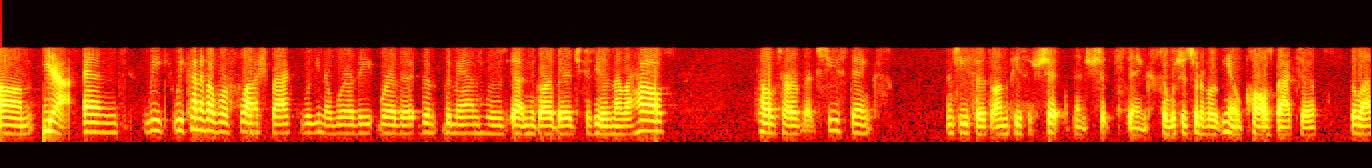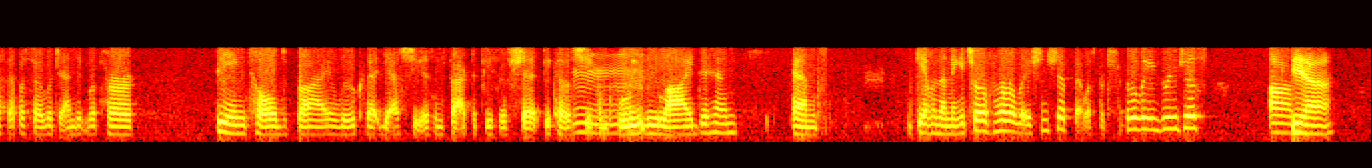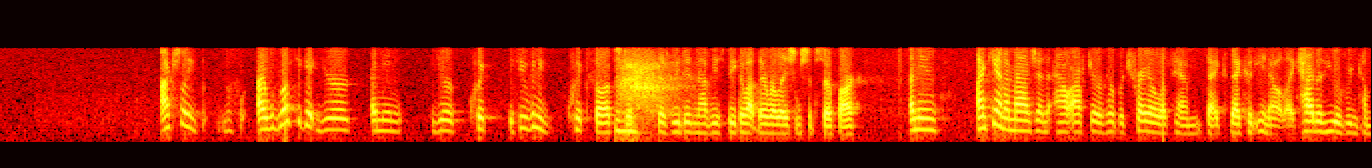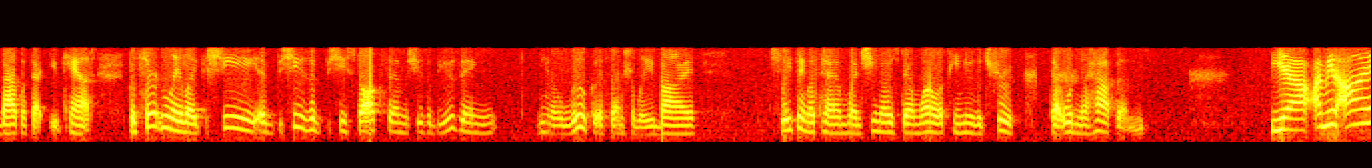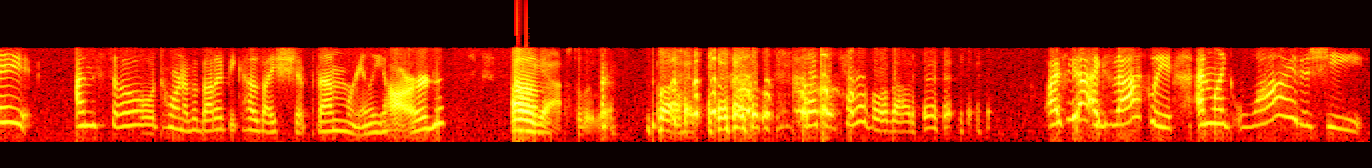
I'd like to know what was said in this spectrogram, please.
Um Yeah, and we we kind of have a flashback where you know where the where the the, the man who's in the garbage because he doesn't have a house tells her that she stinks and she says I'm a piece of shit and shit stinks so which is sort of a you know calls back to the last episode which ended with her being told by Luke that yes she is in fact a piece of shit because she Mm. completely lied to him and given the nature of her relationship that was particularly egregious um yeah. Actually i would love to get your i mean your quick if you have any quick thoughts just because we didn't have you speak about their relationship so far. I mean i can't imagine how after her betrayal of him that that could you know like how does you even come back with that? You can't. But certainly like she she's a she stalks him. She's abusing you know luke essentially by sleeping with him when she knows damn well if he knew the truth that wouldn't have happened. Yeah, I mean, I I'm so torn up about it because I ship them really hard. oh Um, yeah absolutely but but i feel terrible about it I yeah, exactly. And like, why does she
